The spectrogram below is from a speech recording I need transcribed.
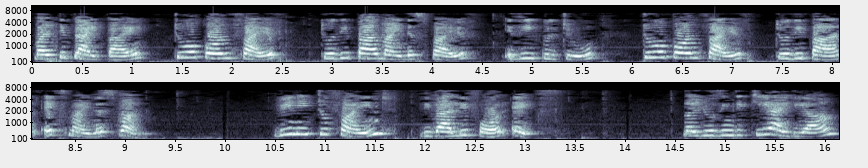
multiplied by 2 upon 5 to the power minus 5 is equal to 2 upon 5 to the power x minus 1. We need to find the value for x. Now using the key idea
